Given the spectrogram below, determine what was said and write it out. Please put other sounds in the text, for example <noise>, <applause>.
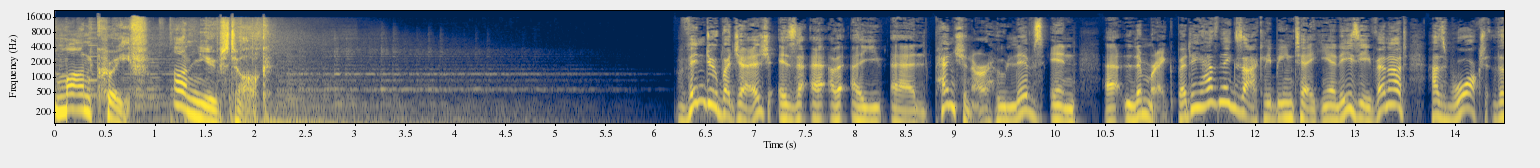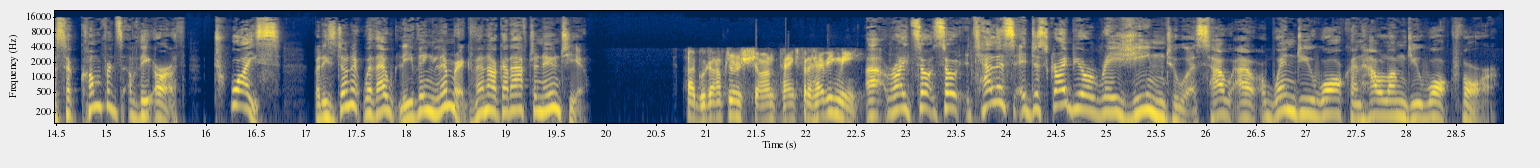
Moncrieff on Newstalk. Vinod Bajaj is a, a, a, a, pensioner who lives in uh, Limerick, but he hasn't exactly been taking it easy. Vinod has walked the circumference of the earth twice, but he's done it without leaving Limerick. Vinod, good afternoon to you. Uh, good afternoon, Sean. Thanks for having me. Uh, right. So, so tell us, uh, describe your regime to us. How, uh, when do you walk, and how long do you walk for?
